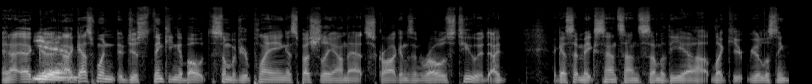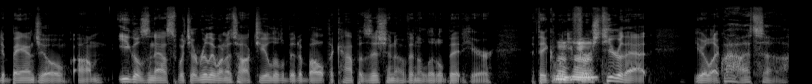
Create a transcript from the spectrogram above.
and I, I, yeah. I guess when just thinking about some of your playing, especially on that Scroggins and Rose too, it, I, I guess that makes sense on some of the uh, like you're, you're, listening to banjo, um, Eagle's Nest, which I really want to talk to you a little bit about the composition of in a little bit here. I think when mm-hmm. you first hear that, you're like, wow, that's uh,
